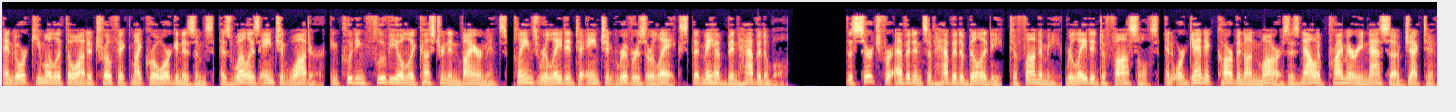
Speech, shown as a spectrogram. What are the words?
and or chemolithoautotrophic microorganisms, as well as ancient water, including fluvio-lacustrine environments plains related to ancient rivers or lakes that may have been habitable. The search for evidence of habitability, taphonomy related to fossils, and organic carbon on Mars is now a primary NASA objective.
